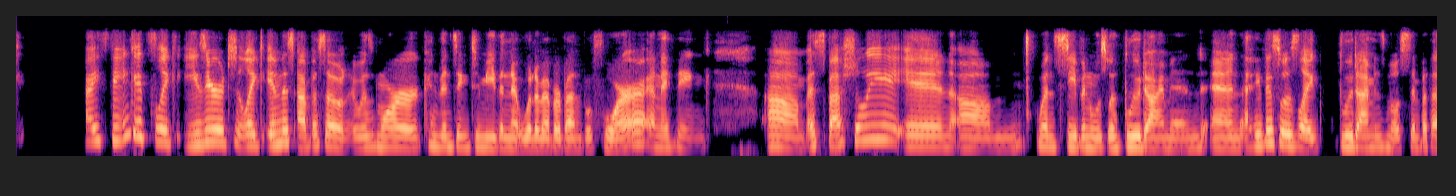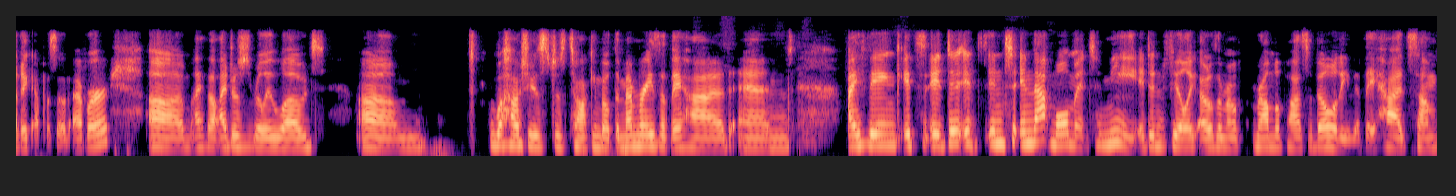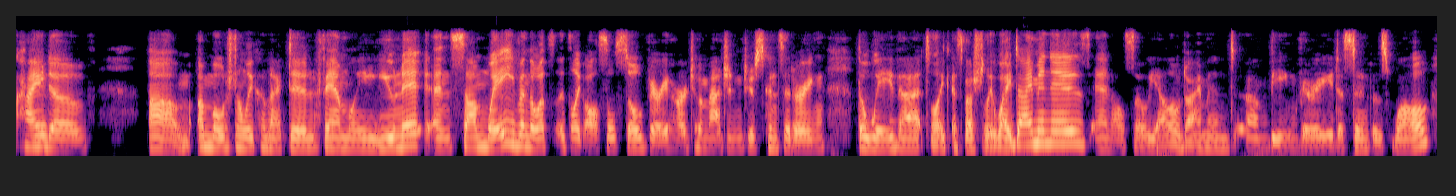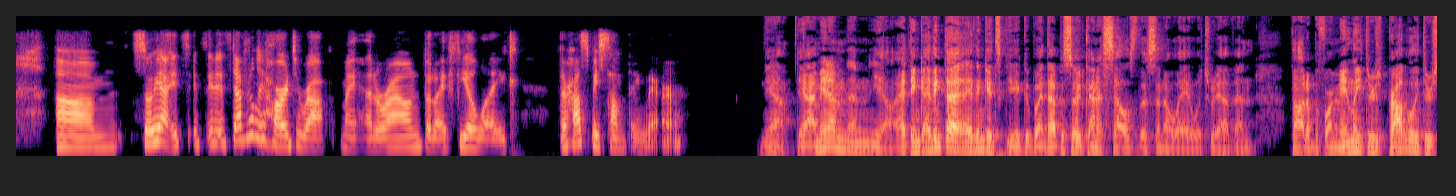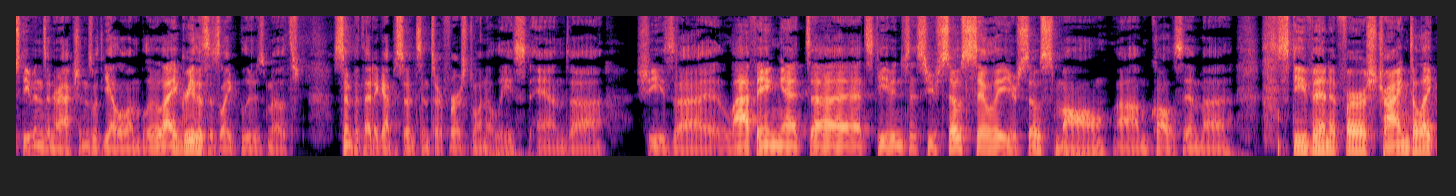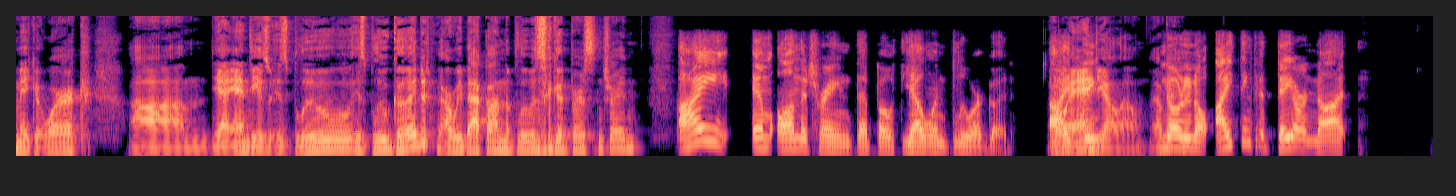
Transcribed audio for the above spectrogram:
I think it's like easier to like in this episode it was more convincing to me than it would have ever been before and I think um especially in um when Steven was with Blue Diamond and I think this was like Blue Diamond's most sympathetic episode ever. Um I thought I just really loved um how she was just talking about the memories that they had and I think it's it did it's in in that moment to me it didn't feel like out of the realm of possibility that they had some kind of um, emotionally connected family unit in some way, even though it's it's like also still very hard to imagine just considering the way that like especially White Diamond is and also Yellow Diamond um, being very distant as well. Um, so yeah, it's it's it's definitely hard to wrap my head around, but I feel like there has to be something there. Yeah, yeah. I mean, I'm, I'm, yeah. I think, I think that, I think it's a good point. The episode kind of sells this in a way which we haven't thought of before, mainly through probably through Steven's interactions with Yellow and Blue. I agree. This is like Blue's most sympathetic episode since our first one, at least, and uh, she's uh, laughing at uh, at Steven. Says, "You're so silly. You're so small." Um, calls him uh, Steven at first, trying to like make it work. Um, yeah, Andy is is Blue is Blue good? Are we back on the Blue is a good person train? I am on the train that both yellow and blue are good. Oh, I and think- Yellow. Okay. No, no, no. I think that they are not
